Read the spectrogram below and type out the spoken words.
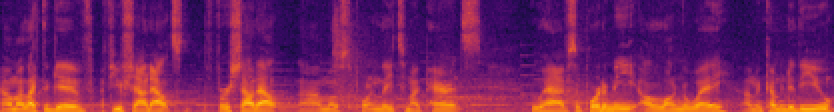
Um, I'd like to give a few shout outs. First shout out, uh, most importantly, to my parents who have supported me all along the way um, in coming to the U.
